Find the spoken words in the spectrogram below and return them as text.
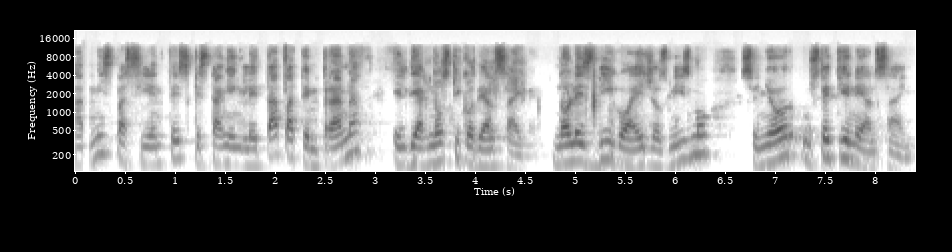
a mis pacientes que están en la etapa temprana el diagnóstico de Alzheimer. No les digo a ellos mismos, señor, usted tiene Alzheimer.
